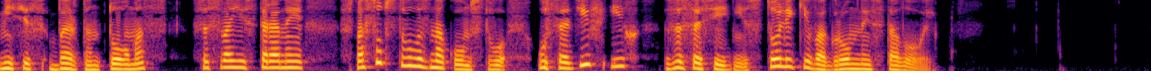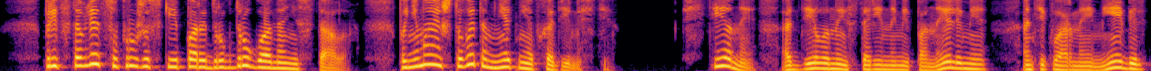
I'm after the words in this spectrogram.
Миссис Бертон Томас со своей стороны способствовала знакомству, усадив их за соседние столики в огромной столовой. Представлять супружеские пары друг другу она не стала, понимая, что в этом нет необходимости. Стены, отделанные старинными панелями, антикварная мебель,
